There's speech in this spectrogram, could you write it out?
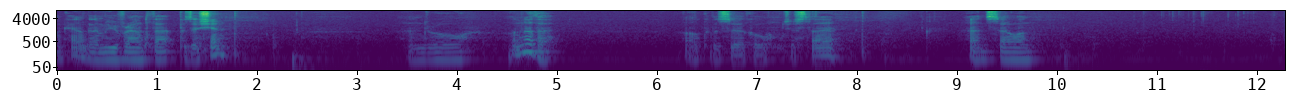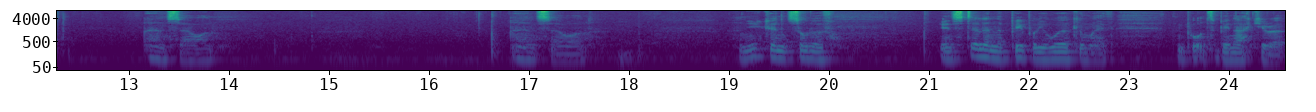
Okay, I'm going to move around to that position and draw another arc of a circle just there and so on and so on and so on. And you can sort of instill in the people you're working with the importance of being accurate.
